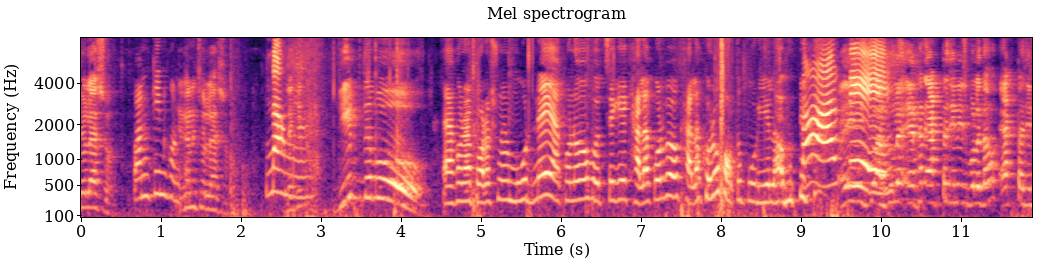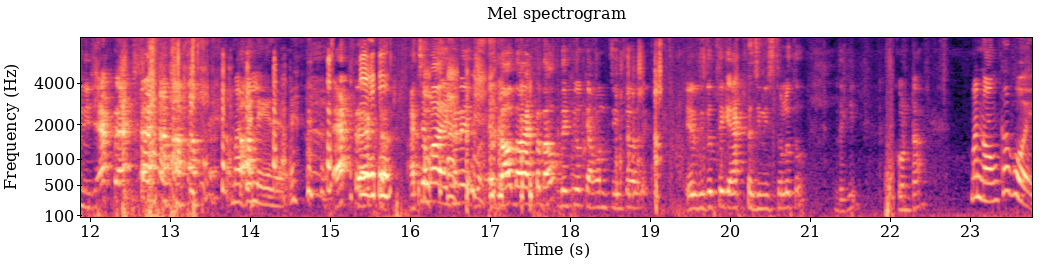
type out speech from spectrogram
চলে আসো। পামকিন কোন এখানে চলে আসো। না। দেখি। গিফট দেবো। এখন আর পড়াশোনার মুড নেই এখনও হচ্ছে গিয়ে খেলা করবে ও খেলা করো কত পড়িয়ে লাভ নেই। এখানে একটা জিনিস বলে দাও একটা জিনিস একটা একটা। মাথায় লেগে যাবে। আচ্ছা মা এখানে দাও দাও একটা দাও দেখি ও কেমন চিনতে পারে এর ভিতর থেকে একটা জিনিস তোলো তো দেখি কোনটা? মা লঙ্কা কই?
